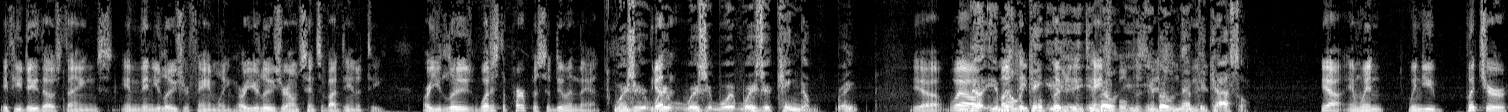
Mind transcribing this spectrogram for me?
if you do those things and then you lose your family or you lose your own sense of identity or you lose, what is the purpose of doing that? Where's your, where, other, where's your, where, where's your kingdom, right? Yeah. Well, you build, you most people king, put you, it in tangible build, positions. You build an empty castle. Yeah. And when, when you put your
